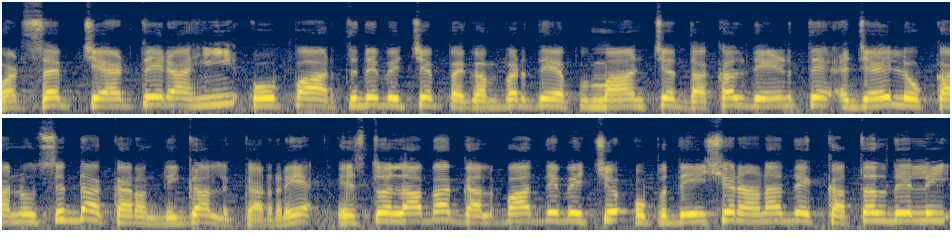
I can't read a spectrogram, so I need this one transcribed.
WhatsApp ਚੈਟ ਦੇ ਰਾਹੀਂ ਉਹ ਭਾਰਤ ਦੇ ਵਿੱਚ ਪੈਗੰਬਰ ਦੇ ਅਪਮਾਨ 'ਚ ਦਖਲ ਦੇਣ ਤੇ ਅਜਿਹੇ ਲੋਕਾਂ ਨੂੰ ਸਿੱਧਾ ਕਰਨ ਦੀ ਗੱਲ ਕਰ ਰਿਹਾ ਇਸ ਤੋਂ ਇਲਾਵਾ ਗੱਲਬਾਤ ਦੇ ਵਿੱਚ ਉਪਦੇਸ਼ ਰਾਣਾ ਦੇ ਕਤਲ ਦੇ ਲਈ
